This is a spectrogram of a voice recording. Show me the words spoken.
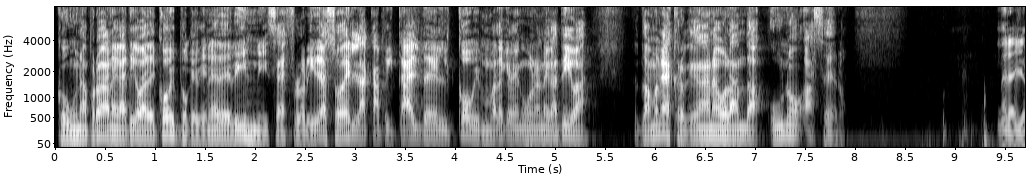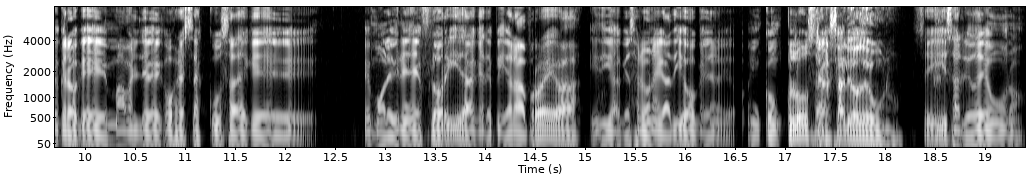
con una prueba negativa de COVID porque viene de Disney. O sea, Florida, eso es la capital del COVID. Más vale que venga con una negativa. De todas maneras, creo que gana Holanda 1 a 0. Mira, yo creo que Mamel debe coger esa excusa de que el mole viene de Florida, que le pida la prueba y diga que salió negativo, que inconclusa. Ya salió de uno. Sí, salió de uno.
